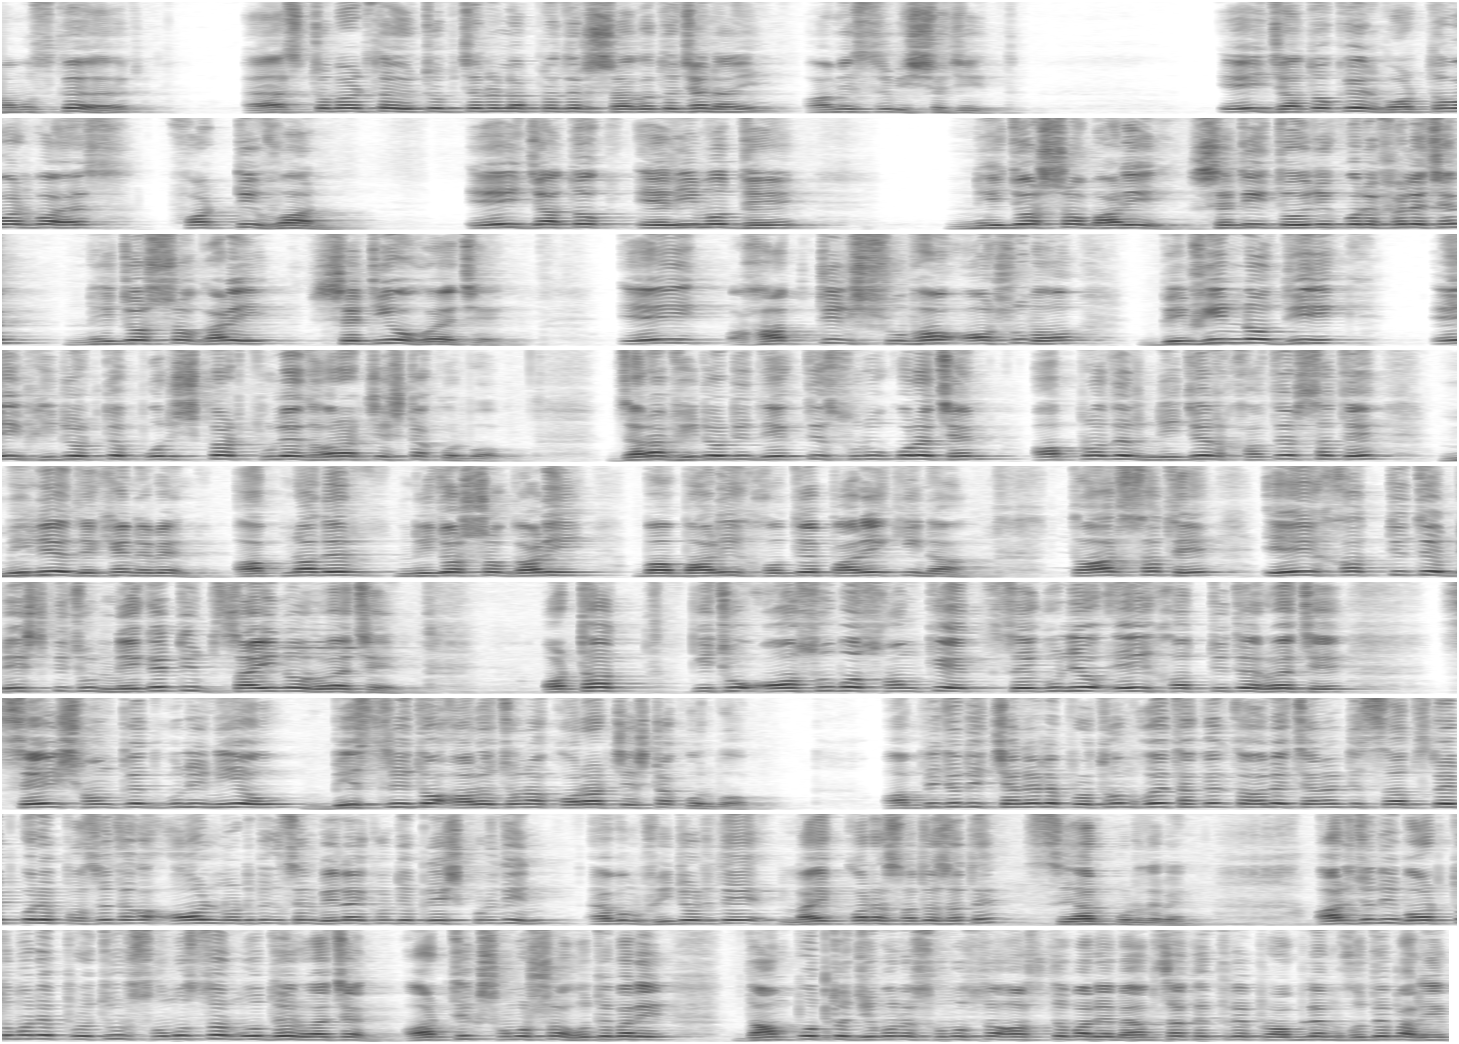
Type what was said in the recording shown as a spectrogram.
নমস্কার। অ্যাস্ট্রোবার্তা ইউটিউব চ্যানেলে আপনাদের স্বাগত জানাই। আমি শ্রী বিশ্বজিৎ। এই জাতকের বর্তমান বয়স ফর্টি ওয়ান। এই জাতক এরই মধ্যে নিজস্ব বাড়ি সেটি তৈরি করে ফেলেছেন, নিজস্ব গাড়ি সেটিও হয়েছে। এই হাতটির শুভ, অশুভ বিভিন্ন দিক এই ভিডিওতে পরিষ্কার তুলে ধরার চেষ্টা করব। যারা ভিডিওটি দেখতে শুরু করেছেন, আপনাদের নিজের হাতের সাথে মিলিয়ে দেখে নেবেন আপনাদের নিজস্ব গাড়ি বা বাড়ি হতে পারে কি না। তার সাথে এই হাতটিতে বেশ কিছু নেগেটিভ সাইনও রয়েছে। অর্থাৎ কিছু অশুভ সংকেত সেগুলিও এই হাতটিতে রয়েছে। সেই সংকেতগুলি নিয়েও বিস্তৃত আলোচনা করার চেষ্টা করব। আপনি যদি চ্যানেলে প্রথম হয়ে থাকেন, তাহলে চ্যানেলটি সাবস্ক্রাইব করে পাশে থাকা অল নোটিফিকেশান বেল আইকনটি প্রেস করে দিন এবং ভিডিওটিতে লাইক করার সাথে সাথে শেয়ার করে দেবেন। আর যদি বর্তমানে প্রচুর সমস্যার মধ্যে রয়েছেন, আর্থিক সমস্যা হতে পারে, দাম্পত্য জীবনে সমস্যা আসতে পারে, ব্যবসা ক্ষেত্রে প্রবলেম হতে পারে,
